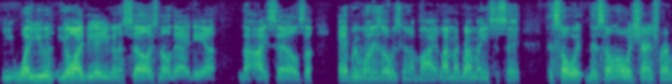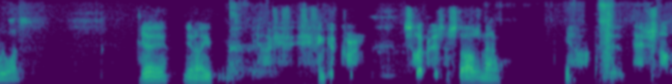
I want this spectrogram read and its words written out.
what you your idea you're gonna sell is not the idea that I sell. So everyone is always gonna buy it. Like my grandma used to say, "There's always there's something always shines for everyone." Yeah, yeah. You know, you, you know, if you if you think of current celebrities and stars now, you know, they're just not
